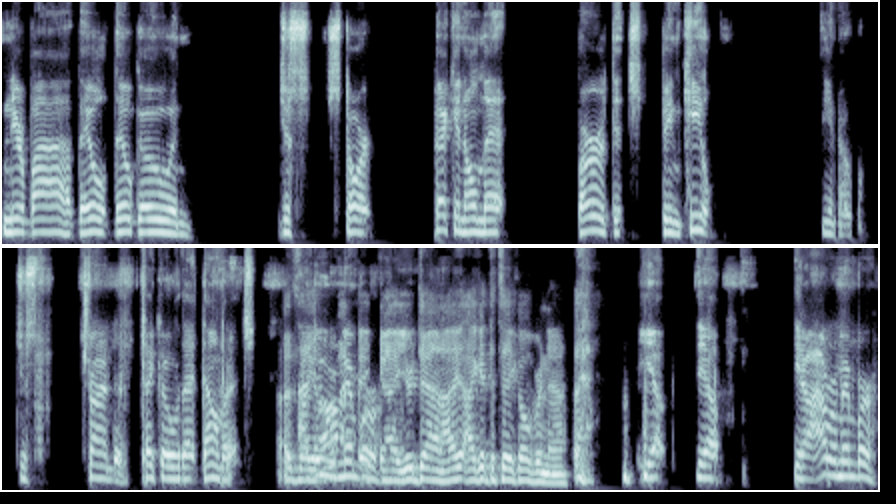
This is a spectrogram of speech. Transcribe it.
nearby. They'll they'll go and just start pecking on that bird that's been killed. You know, just trying to take over that dominance. I, I do remember. Right, you're down. I, I get to take over now. yep, yep. You know, I remember.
